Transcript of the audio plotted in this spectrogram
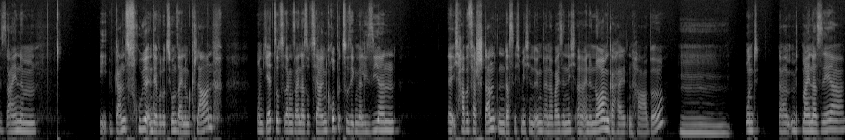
seinem ganz früher in der Evolution seinem Clan und jetzt sozusagen seiner sozialen Gruppe zu signalisieren, äh, ich habe verstanden, dass ich mich in irgendeiner Weise nicht an eine Norm gehalten habe Mhm. und äh, mit meiner sehr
